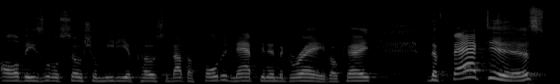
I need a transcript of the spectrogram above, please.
all these little social media posts about the folded napkin in the grave, okay? The fact is,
